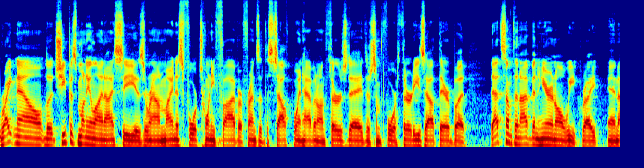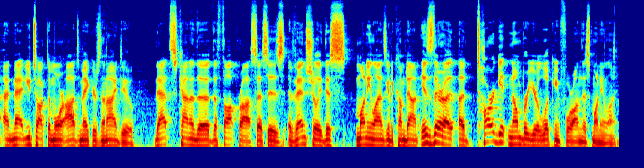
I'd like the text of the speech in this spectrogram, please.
right now, the cheapest money line I see is around minus four twenty five. Our friends at the South Point have it on Thursday. There's some four thirties out there, but that's something I've been hearing all week, right? And, and Matt, you talk to more odds makers than I do. That's kind of the the thought process. Is eventually this money line is going to come down. Is there a, a target number you're looking for on this money line?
